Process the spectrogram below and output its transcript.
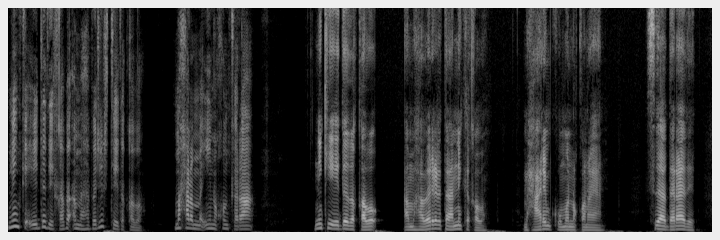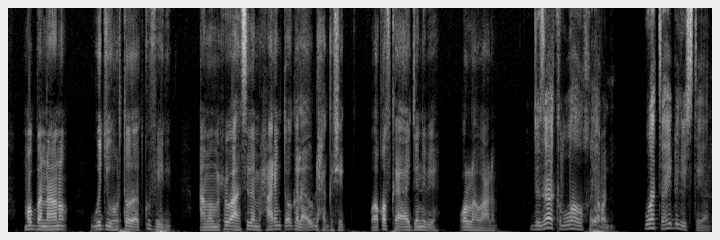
ninka eedadii qaba ama habaryarteeda qaba maxram ma ii noqon karaa? Ninkii eedada qabo ama habaryartaa ninka qabo maxaarimku uma noqonayaan. Sidaa daraaddeed ma bannaano wejiga hortooda aad ku feydid ama muxuu ah sida maxaarimta oo kale aad u dhex gashid. Waa qofkaa ajanabi ah. Wallahu aclam. Jazaaka allahu khayran. Waa tahay dhegaystayaal.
